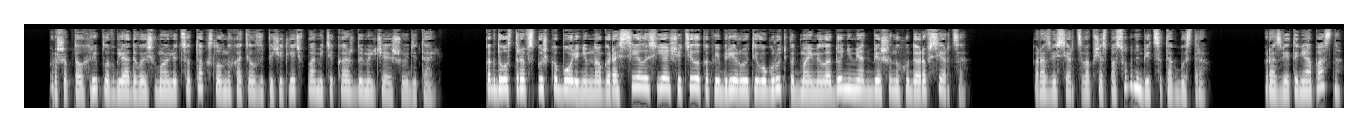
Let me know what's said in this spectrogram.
— прошептал хрипло, вглядываясь в мое лицо так, словно хотел запечатлеть в памяти каждую мельчайшую деталь. Когда острая вспышка боли немного рассеялась, я ощутила, как вибрирует его грудь под моими ладонями от бешеных ударов сердца. Разве сердце вообще способно биться так быстро? Разве это не опасно?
